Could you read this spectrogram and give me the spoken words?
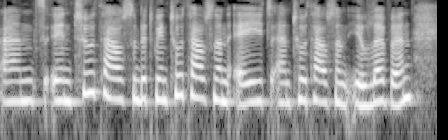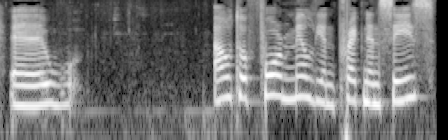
And in 2000, between 2008 and 2011, uh, out of 4 million pregnancies,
